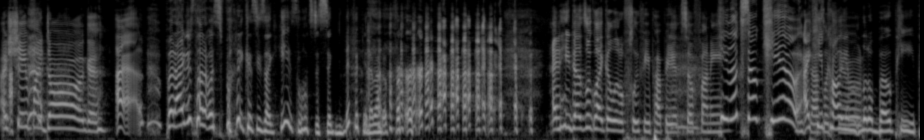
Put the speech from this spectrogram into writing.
I shaved my dog. I, but I just thought it was funny because he's like, he's lost a significant amount of fur. And he does look like a little floofy puppy. It's so funny. he looks so cute. I keep calling cute. him little Bo Peep.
